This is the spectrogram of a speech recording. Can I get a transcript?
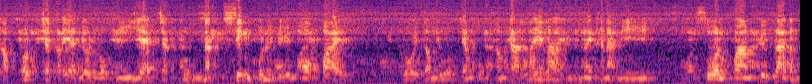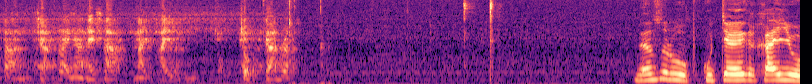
ขับรถจักรยานยนต์หลบหนีแยกจากกลุ่มนักซิ่งคนอื่นๆออกไป โดยตำรวจยังคงทำการไล่ล่าอยู่ในขณะนี้ ส่วนความคืบหน้าต่างๆ จะรายงานให้ทราบในภายหลัง จบการรับแล้วสรุปกูเจอกับใครอยู่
